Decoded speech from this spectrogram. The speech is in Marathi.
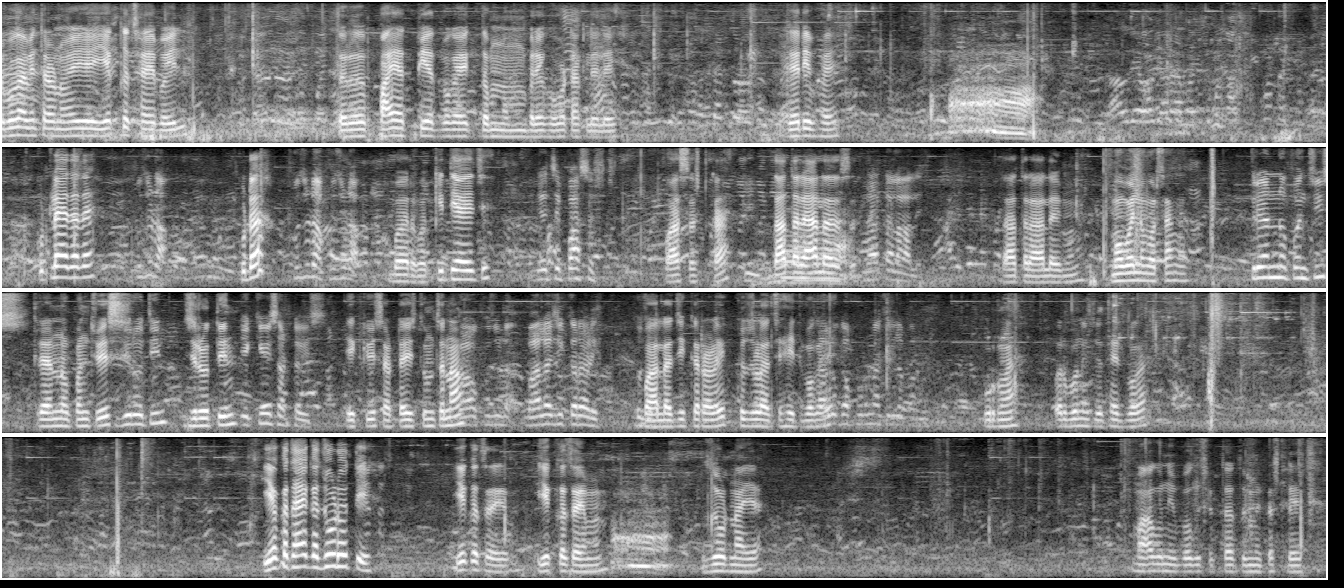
तर बघा मित्रांनो हे एकच आहे बैल. तर पायात पियात बघा एकदम नंबर एक उभा टाकलेला आहे. गरीब आहे. कुठला आहे दादा? कुठं? खुजडा खुजडा बरं बरं. किती आहे याचे? याचे पासष्ट. पासष्ट का? दाताला आला असं? दाताला आले. दाताला आलाय म्हणून. मोबाईल नंबर सांगा. त्र्याण्णव पंचवीस त्र्याण्णव पंचवीस झिरो तीन झिरो तीन एकवीस अठ्ठावीस. एकवीस अठ्ठावीस. तुमचं नाव? गाव बालाजी कराळे बालाजी कराळे कुजळाचे आहेत बघा. तालुका पूर्णा जिल्हा परभणी. पूर्ण परभणीचे आहेत बघा. एकच आहे का? जोड होते. एकच आहे. एकच आहे म्हणून. जोड नाही आहे. मागूनही बघू शकता तुम्ही कसले आहेत.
